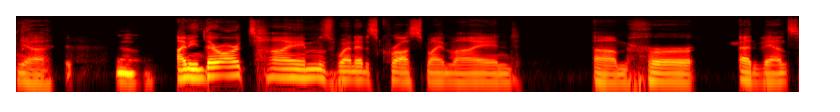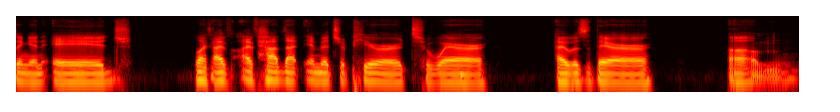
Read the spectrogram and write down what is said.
Yeah. um, I mean, there are times when it has crossed my mind, um, her advancing in age. Like I've I've had that image appear to where I was there, um,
